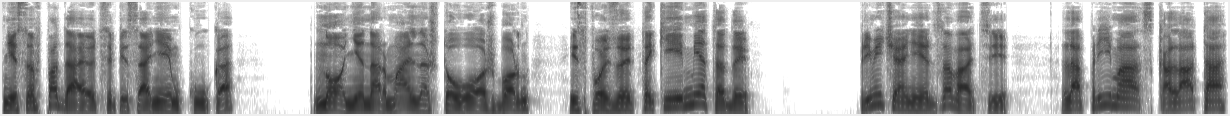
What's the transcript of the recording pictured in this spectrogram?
не совпадают с описанием Кука, но ненормально, что Уошборн использует такие методы. Примечание Дзавати La prima scalata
